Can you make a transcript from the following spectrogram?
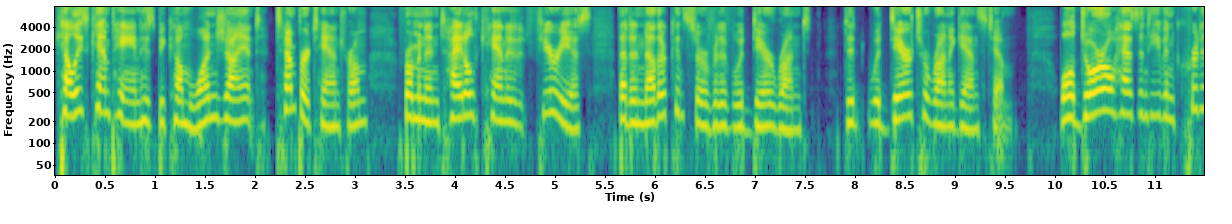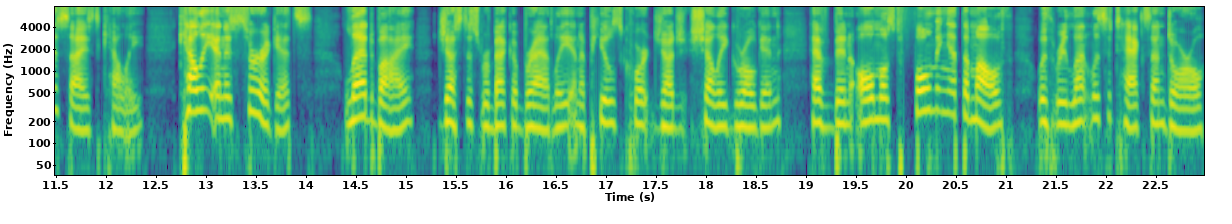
Kelly's campaign has become one giant temper tantrum from an entitled candidate furious that another conservative would dare run would dare to run against him. While Dorow hasn't even criticized Kelly, Kelly and his surrogates, led by Justice Rebecca Bradley and appeals court judge Shelley Grogan, have been almost foaming at the mouth with relentless attacks on Dorow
